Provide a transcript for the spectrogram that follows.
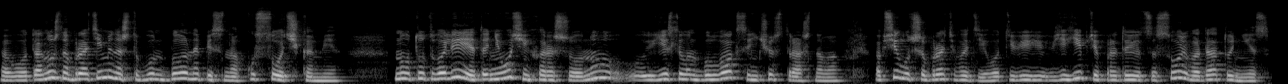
Вот. А нужно брать именно, чтобы он было написано кусочками. Ну, тут в аллее это не очень хорошо, но если он был в акции, ничего страшного. Вообще лучше брать в воде. Вот в Египте продается соль, вода, тунец.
